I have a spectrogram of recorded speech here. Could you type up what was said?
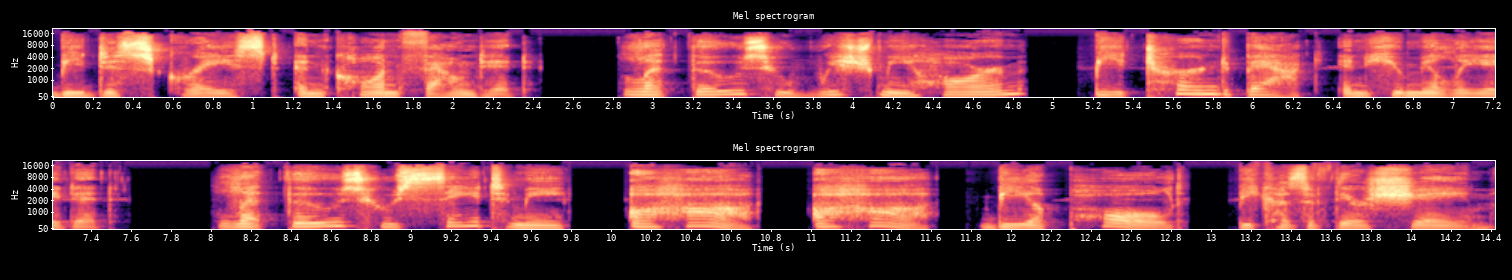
be disgraced and confounded. Let those who wish me harm be turned back and humiliated. Let those who say to me, Aha, aha, be appalled because of their shame.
